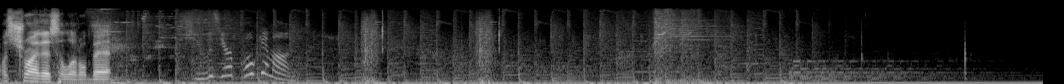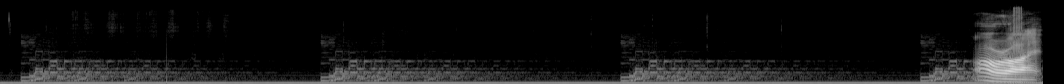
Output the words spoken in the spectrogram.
Let's try this a little bit. Choose your Pokemon. Alright.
